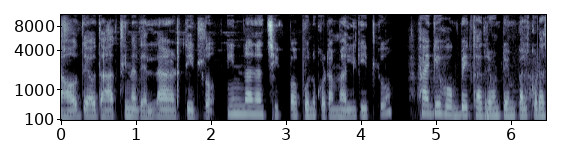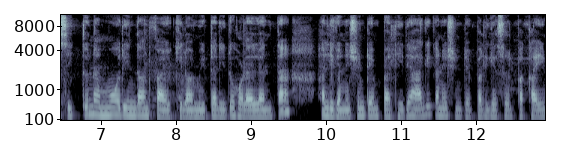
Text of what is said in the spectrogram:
ಯಾವ್ದು ಯಾವ್ದು ಹಾಕ್ತೀನಿ ಅದೆಲ್ಲ ಹಾಡ್ತಿದ್ಲು. ಇನ್ನು ನನ್ನ ಚಿಕ್ಕ ಪಾಪುನು ಕೂಡ ಮಲಗಿದ್ಲು. ಹಾಗೆ ಹೋಗಬೇಕಾದ್ರೆ ಒಂದು ಟೆಂಪಲ್ ಕೂಡ ಸಿಕ್ತು. ನಮ್ಮೂರಿಂದ ಒಂದು ಫೈವ್ ಕಿಲೋಮೀಟರ್ ಇದು ಹೊಳಲ್ ಅಂತ ಅಲ್ಲಿ ಗಣೇಶನ ಟೆಂಪಲ್ ಇದೆ. ಹಾಗೆ ಗಣೇಶನ ಟೆಂಪಲ್ಗೆ ಸ್ವಲ್ಪ ಕೈ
